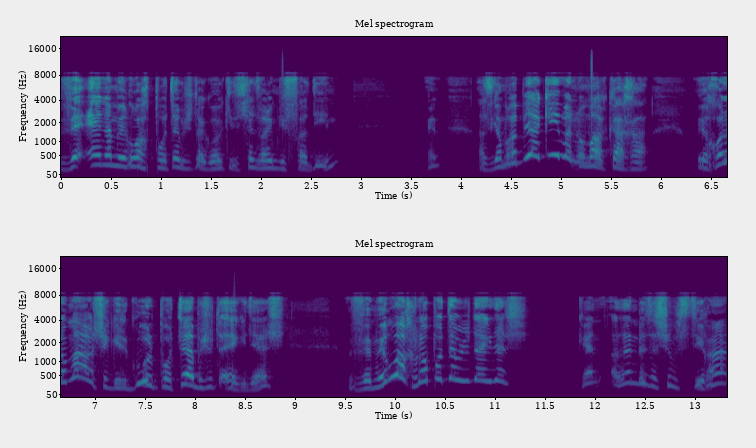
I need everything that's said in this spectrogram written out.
ואין המרוח פותר בשביל הגוי, כי זה שני דברים נפרדים, כן? אז גם רבי עקיבא נאמר ככה, הוא יכול לומר שגלגול פותר בשביל ההקדש ומרוח לא פותר בשביל ההקדש, כן? אז אין בזה שום סתירה,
